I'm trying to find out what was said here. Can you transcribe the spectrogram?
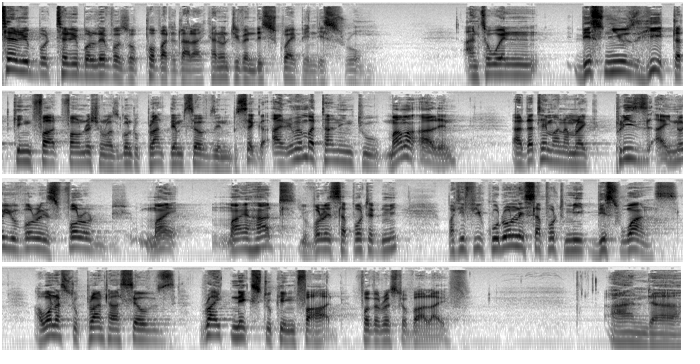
terrible, terrible levels of poverty that I cannot even describe in this room. And so when this news hit that King Fahd Foundation was going to plant themselves in Busega, I remember turning to Mama Allen at that time and I'm like, please, I know you've always followed my, my heart, you've always supported me, but if you could only support me this once, I want us to plant ourselves right next to King Fahd for the rest of our life. And uh,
